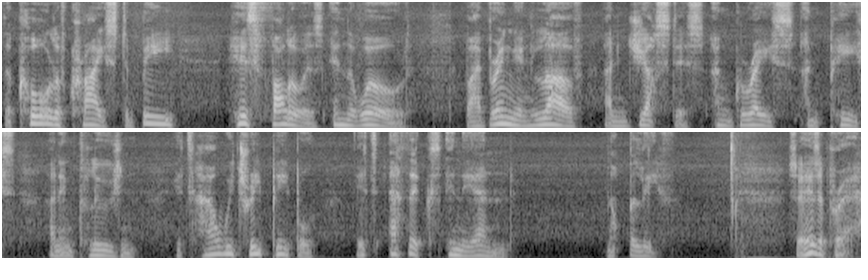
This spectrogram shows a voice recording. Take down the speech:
the call of Christ to be his followers in the world by bringing love and justice and grace and peace and inclusion. It's how we treat people. It's ethics in the end, not belief. So here's a prayer.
